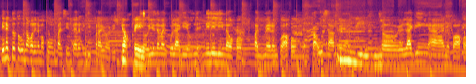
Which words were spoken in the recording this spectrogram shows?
pinagtutuunan ko rin naman pong pansin pero hindi priority. Okay. So, yun naman po lagi yung ni nililinaw ko 'pag meron po akong kausap, ayan. Mm. So, laging, ah, ano po ako,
